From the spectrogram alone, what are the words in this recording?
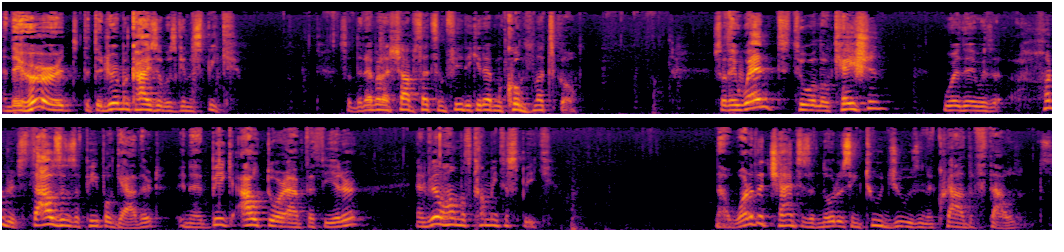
and they heard that the German Kaiser was going to speak. So the Rebbe Rashab said some Frierdiker Rebbe, "Come, let's go." So they went to a location where there was hundreds, thousands of people gathered in a big outdoor amphitheater, and Wilhelm was coming to speak. Now, what are the chances of noticing two Jews in a crowd of thousands?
